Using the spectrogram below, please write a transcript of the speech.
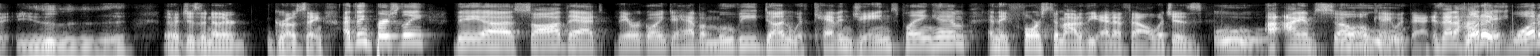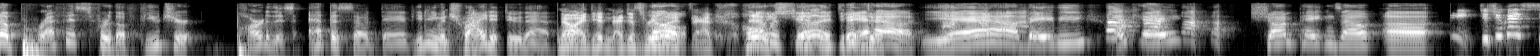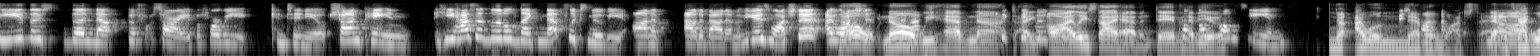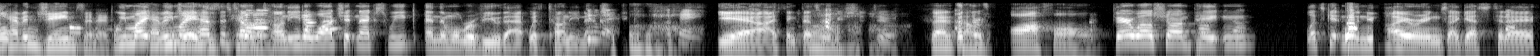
which is another gross thing. I think personally, they uh, saw that they were going to have a movie done with Kevin James playing him, and they forced him out of the NFL, which is Ooh, I, I am so okay with that. Is that a hot what a what a preface for the future part of this episode, Dave. You didn't even try to do that. No, I didn't. I just No, realized that. Holy that was shit! good. did do. Yeah, yeah, baby. Okay. Sean Payton's out. Uh, Wait, did you guys see the the net before? Sorry, before we continue, Sean Payton. He has a little like Netflix movie on a, out about him. Have you guys watched it? I watched no, it. no, Not- we have not. I, oh, at least I haven't. Dave, have called you? Home Team. No, I will never watch that. No, it's got well- Kevin James in it. We might, Kevin we might James have to tell terrible. Tunny to watch it next week, and then we'll review that with Tunny Do next it. week. Okay. Yeah, I think that's what we should do. That But sounds awful. Farewell, Sean Payton. Let's get into the new hirings, I guess, today,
